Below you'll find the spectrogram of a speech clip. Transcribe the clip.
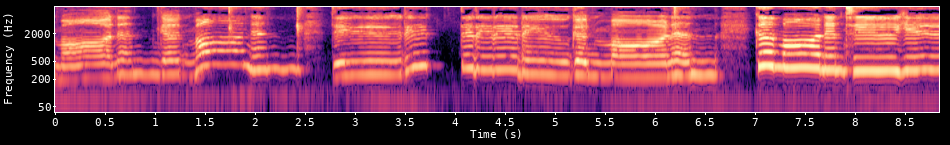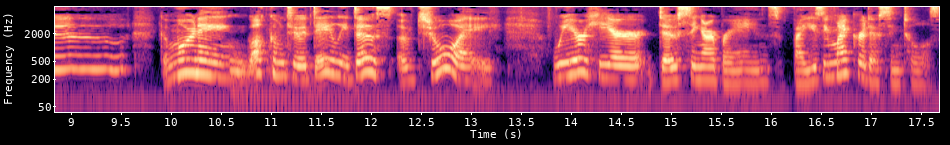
morning, good morning. Do, do, do, do, do, do. Good morning, good morning to you. Good morning. Welcome to a daily dose of joy. We are here dosing our brains by using microdosing tools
